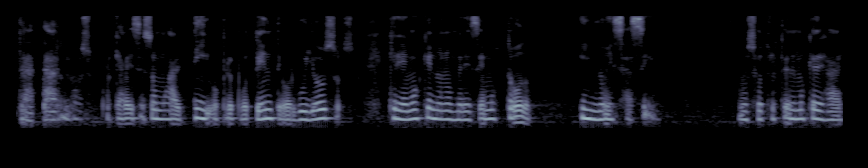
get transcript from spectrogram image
tratarnos, porque a veces somos altivos, prepotentes, orgullosos. Creemos que no nos merecemos todo y no es así. Nosotros tenemos que dejar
